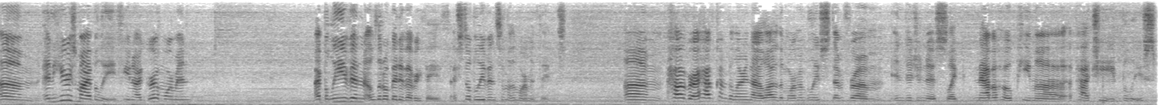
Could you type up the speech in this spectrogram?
Um, and here's my belief. You know, I grew up Mormon. I believe in a little bit of every faith. I still believe in some of the Mormon things. Um, however, I have come to learn that a lot of the Mormon beliefs stem from indigenous, like Navajo, Pima, Apache beliefs,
